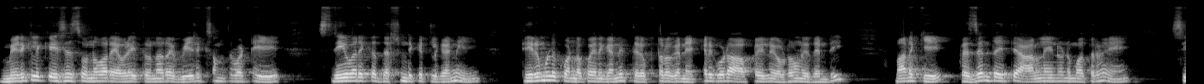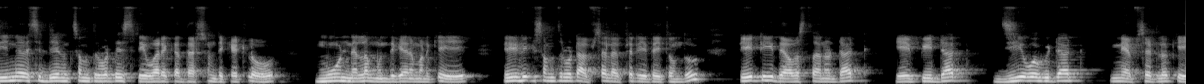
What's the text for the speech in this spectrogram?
మెడికల్ కేసెస్ ఉన్నవారు ఎవరైతే ఉన్నారో వీళ్ళకి సంస్థలు బట్టి శ్రీవారి యొక్క దర్శన టికెట్లు కానీ తిరుమల కొండపైన కానీ తిరుపతిలో కానీ ఎక్కడ కూడా ఆఫ్లైన్లో ఇవ్వడం లేదండి. మనకి ప్రజెంట్ అయితే ఆన్లైన్ నుండి మాత్రమే సీనియర్ సిటిజన్కి సంబంధించిన శ్రీవారి యొక్క దర్శన టికెట్లు మూడు నెలల ముందుగానే మనకి టీటీకి సంబంధించిన అఫిషియల్ వెబ్సైట్ ఏదైతే ఉందో TT Devasthanam dot AP dot gov dot in వెబ్సైట్లోకి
